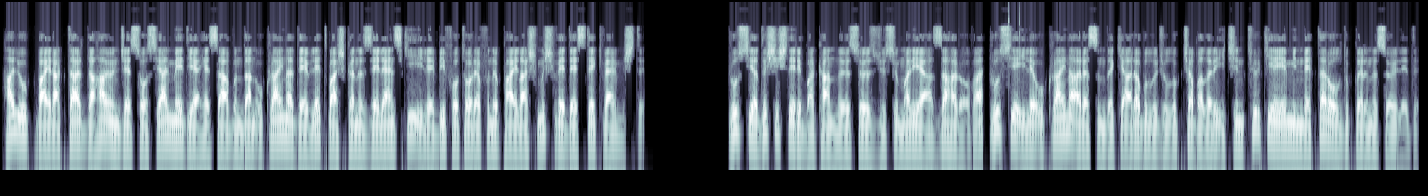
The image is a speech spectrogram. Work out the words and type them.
Haluk Bayraktar daha önce sosyal medya hesabından Ukrayna Devlet Başkanı Zelenski ile bir fotoğrafını paylaşmış ve destek vermişti. Rusya Dışişleri Bakanlığı Sözcüsü Maria Zaharova, Rusya ile Ukrayna arasındaki arabuluculuk çabaları için Türkiye'ye minnettar olduklarını söyledi.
